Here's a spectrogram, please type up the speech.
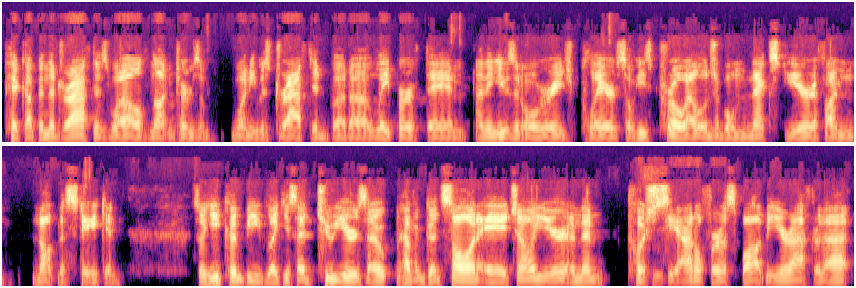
pickup in the draft as well, not in terms of when he was drafted, but uh, late birthday, and I think he was an overage player, so he's pro eligible next year, if I'm not mistaken. So he could be, like you said, two years out, have a good solid AHL year, and then push mm. Seattle for a spot the year after that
